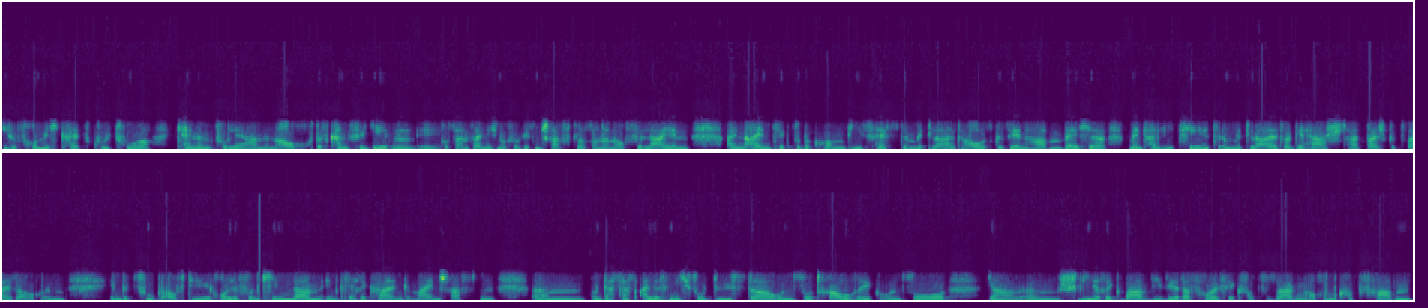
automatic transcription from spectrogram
diese Frömmigkeitskultur Kultur kennenzulernen. Auch das kann für jeden interessant sein, nicht nur für Wissenschaftler, sondern auch für Laien, einen Einblick zu bekommen, wie Feste im Mittelalter ausgesehen haben, welche Mentalität im Mittelalter geherrscht hat, beispielsweise auch im, in Bezug auf die Rolle von Kindern in klerikalen Gemeinschaften. Ähm, und dass das alles nicht so düster und so traurig und so ja, ähm, schwierig war, wie wir das häufig sozusagen auch im Kopf haben,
